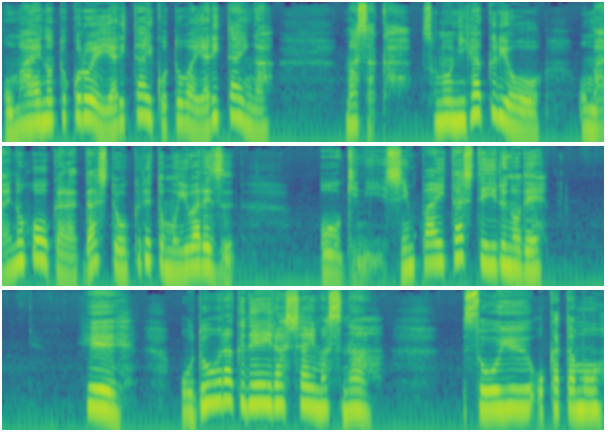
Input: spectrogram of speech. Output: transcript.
お前のところへやりたいことはやりたいがまさかその200両をお前の方から出しておくれとも言われず大きに心配いたしているので「へえお道楽でいらっしゃいますな。そういうお方も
